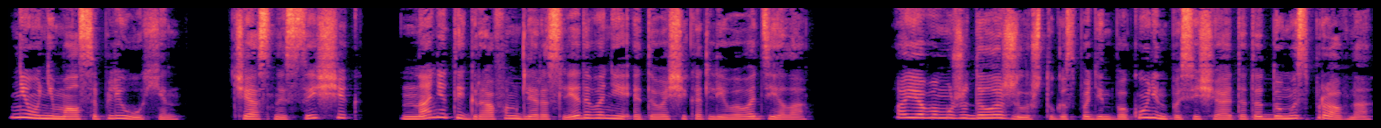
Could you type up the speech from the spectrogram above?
Не унимался Плеухин, частный сыщик, нанятый графом для расследования этого щекотливого дела. А я вам уже доложил, что господин Бакунин посещает этот дом исправно.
